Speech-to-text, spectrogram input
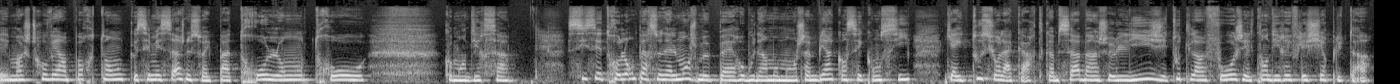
et moi, je trouvais important que ces messages ne soient pas trop longs, trop... Comment dire ça? Si c'est trop long, personnellement, je me perds au bout d'un moment. J'aime bien quand c'est concis, qu'il y ait tout sur la carte. Comme ça, ben, je lis, j'ai toute l'info, j'ai le temps d'y réfléchir plus tard.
